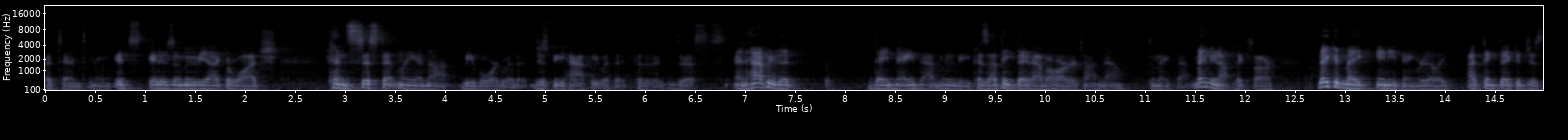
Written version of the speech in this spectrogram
a, a 10 to me. It's, it is a movie I could watch consistently and not be bored with it. Just be happy with it because it exists. And happy that they made that movie because I think they'd have a harder time now to make that. Maybe not Pixar. They could make anything really. I think they could just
